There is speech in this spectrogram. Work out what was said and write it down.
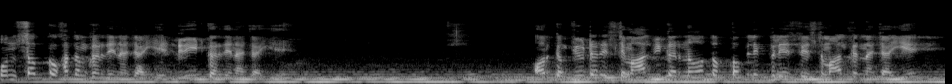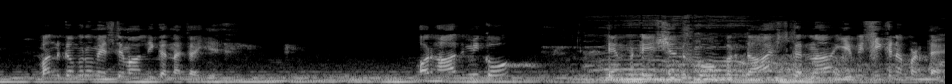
ان سب کو ختم کر دینا چاہیے ڈیلیٹ کر دینا چاہیے۔ اور کمپیوٹر استعمال بھی کرنا ہو تو پبلک پلیس پہ استعمال کرنا چاہیے۔ بند کمروں میں استعمال نہیں کرنا چاہیے۔ اور آدمی کو ٹیمپٹیشن کو برداشت کرنا یہ بھی سیکھنا پڑتا ہے۔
